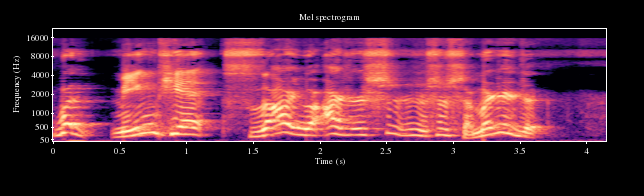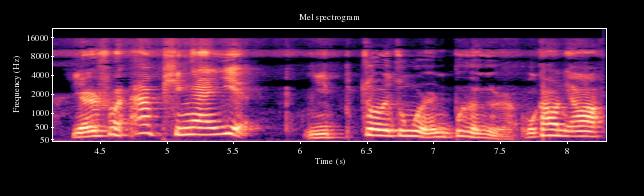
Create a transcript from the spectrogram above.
问明天十二月二十四日是什么日子？有人说啊，平安夜。你作为中国人，你不合格。我告诉你啊，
